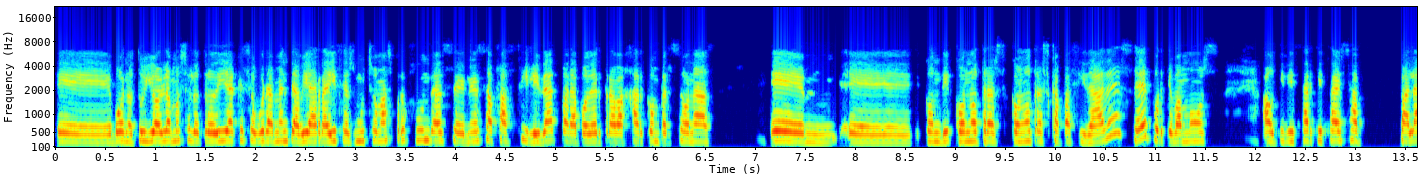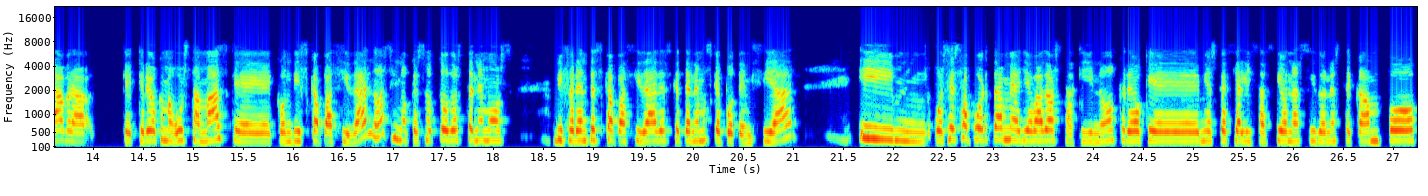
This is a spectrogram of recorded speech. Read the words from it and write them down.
Eh, bueno, tú y yo hablamos el otro día que seguramente había raíces mucho más profundas en esa facilidad para poder trabajar con personas eh, con, con, otras, con otras capacidades, ¿eh? porque vamos a utilizar quizá esa palabra que creo que me gusta más que con discapacidad, ¿no? Sino que todos tenemos diferentes capacidades que tenemos que potenciar. Y mm, pues esa puerta me ha llevado hasta aquí, ¿no? Creo que mi especialización ha sido en este campo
